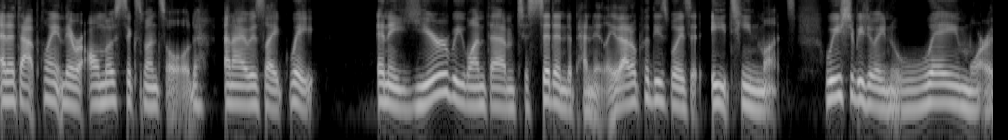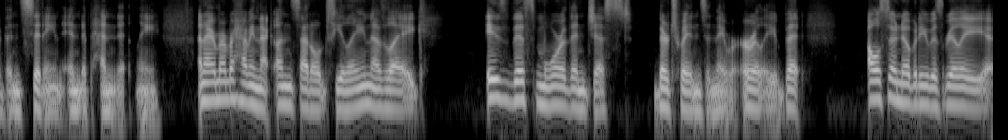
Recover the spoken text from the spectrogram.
And at that point, they were almost six months old. And I was like, wait, in a year, we want them to sit independently. That'll put these boys at 18 months. We should be doing way more than sitting independently. And I remember having that unsettled feeling of like, is this more than just they're twins and they were early? But also, nobody was really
